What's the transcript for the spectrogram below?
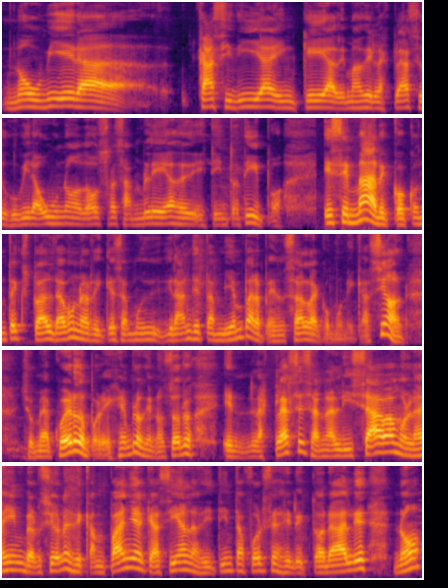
no hubiera casi día en que además de las clases hubiera uno o dos asambleas de distinto tipo. Ese marco contextual daba una riqueza muy grande también para pensar la comunicación. Yo me acuerdo, por ejemplo, que nosotros en las clases analizábamos las inversiones de campaña que hacían las distintas fuerzas electorales, ¿no?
